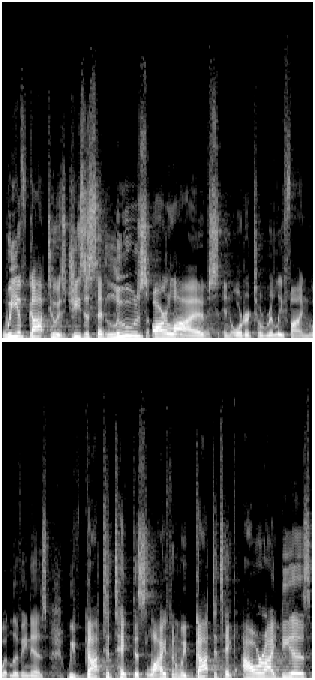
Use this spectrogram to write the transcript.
We have got to, as Jesus said, lose our lives in order to really find what living is. We've got to take this life and we've got to take our ideas,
